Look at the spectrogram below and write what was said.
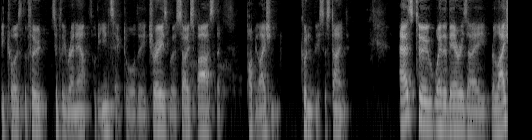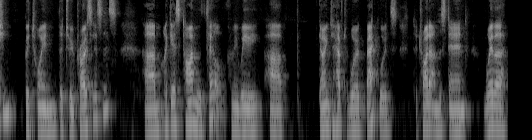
because the food simply ran out for the insect or the trees were so sparse that population couldn't be sustained. As to whether there is a relation between the two processes, um, I guess time will tell. I mean, we are going to have to work backwards to try to understand whether,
